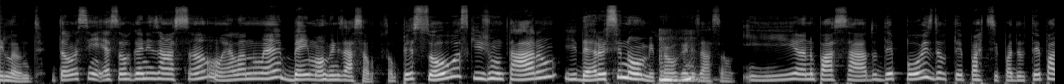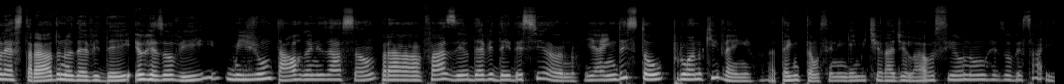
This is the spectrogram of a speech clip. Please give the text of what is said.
Island. Então, assim, essa organização, ela não é bem uma organização. São pessoas que juntaram e deram esse nome para a organização. E ano passado, depois de eu ter participado, de eu ter palestrado no Dev Day, eu resolvi me juntar à organização para fazer o Dev Day desse ano. E ainda estou pro ano que vem. Até então, se ninguém me tirar de lá ou se eu não resolver sair.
